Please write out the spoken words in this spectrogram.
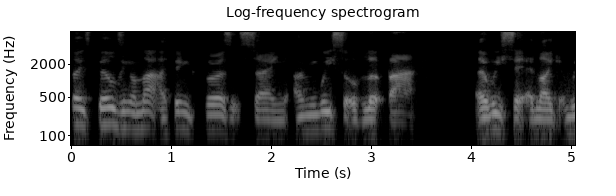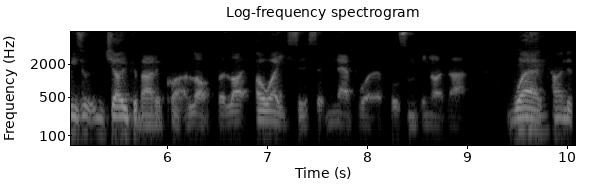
So it's building on that. I think for us, it's saying. I mean, we sort of look back. Uh, we sit and like we sort of joke about it quite a lot, but like Oasis at Knebworth or something like that, where Mhm. kind of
